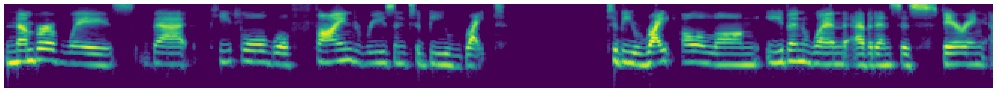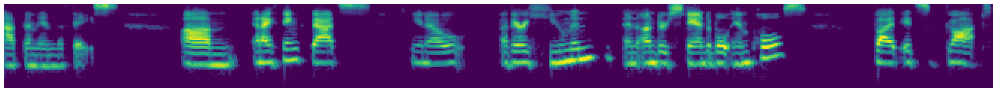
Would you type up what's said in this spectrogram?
number of ways that people will find reason to be right, to be right all along, even when the evidence is staring at them in the face. Um, and I think that's, you know, a very human and understandable impulse, but it's got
